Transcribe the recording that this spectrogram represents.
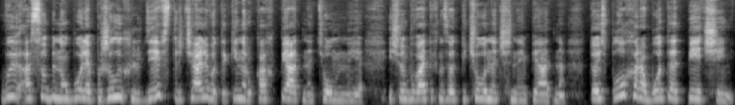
вы, особенно у более пожилых людей, встречали вот такие на руках пятна темные. Еще бывает их называют печеночные пятна. То есть плохо работает печень.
